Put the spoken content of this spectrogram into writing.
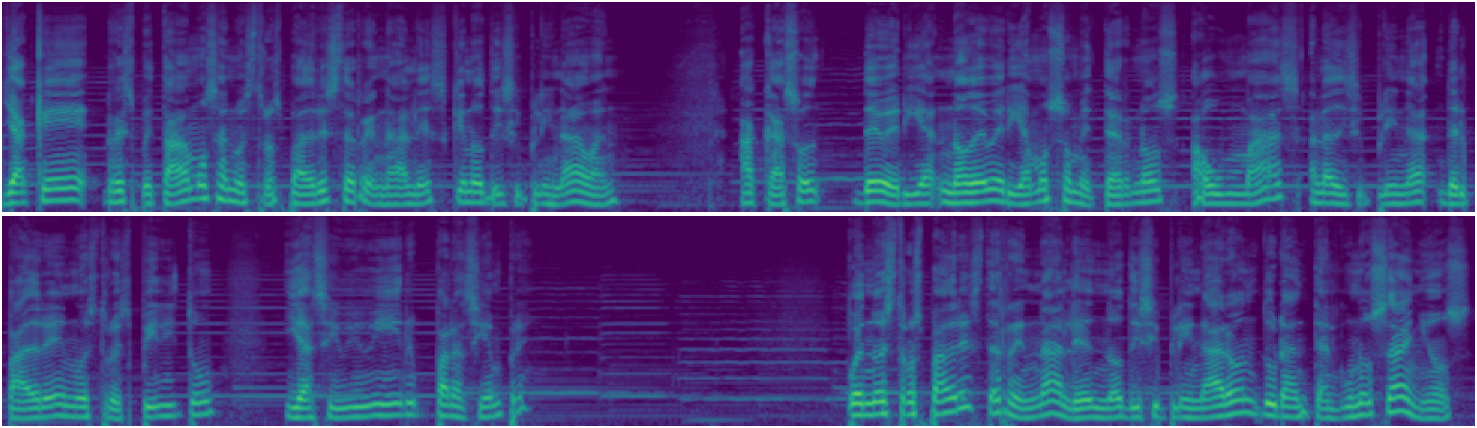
ya que respetábamos a nuestros padres terrenales que nos disciplinaban, ¿acaso debería, no deberíamos someternos aún más a la disciplina del Padre en nuestro espíritu y así vivir para siempre? Pues nuestros padres terrenales nos disciplinaron durante algunos años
